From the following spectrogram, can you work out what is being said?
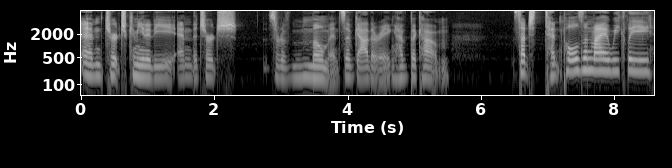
and church community and the church sort of moments of gathering have become such tent poles in my weekly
